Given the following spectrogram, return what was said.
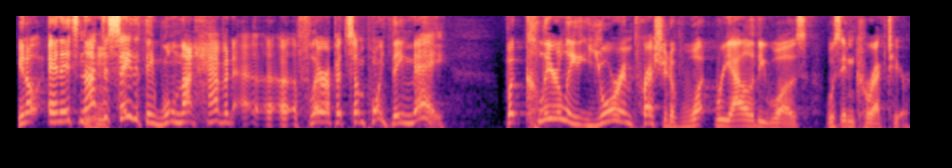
You know, and it's not to mm-hmm. say that they will not have an, a- a flare up at some point. They may. But clearly, your impression of what reality was was incorrect here.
